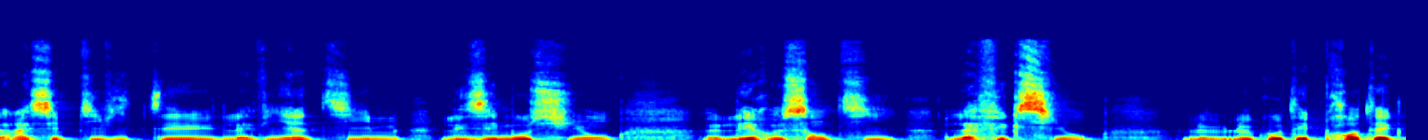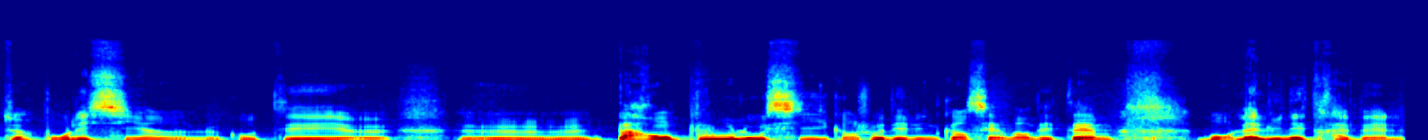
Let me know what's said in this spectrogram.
la réceptivité, la vie intime, les émotions, euh, les ressentis, l'affection, le, côté protecteur pour les siens, le côté euh, euh, parent-poule aussi, quand je vois des lunes cancer dans des thèmes. Bon, la lune est très belle,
